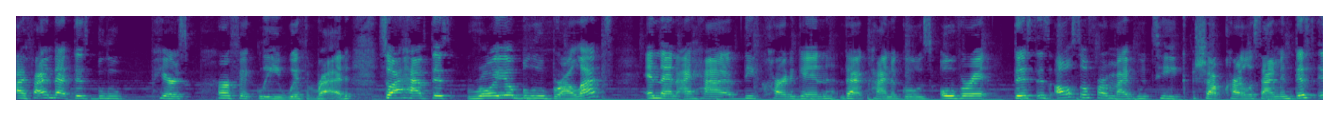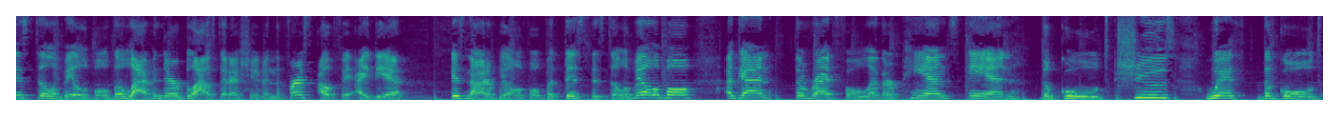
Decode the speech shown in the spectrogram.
I find that this blue pairs perfectly with red. So I have this royal blue bralette, and then I have the cardigan that kind of goes over it. This is also from my boutique shop, Carla Simon. This is still available. The lavender blouse that I shared in the first outfit idea is not available, but this is still available. Again, the red faux leather pants and the gold shoes with the gold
